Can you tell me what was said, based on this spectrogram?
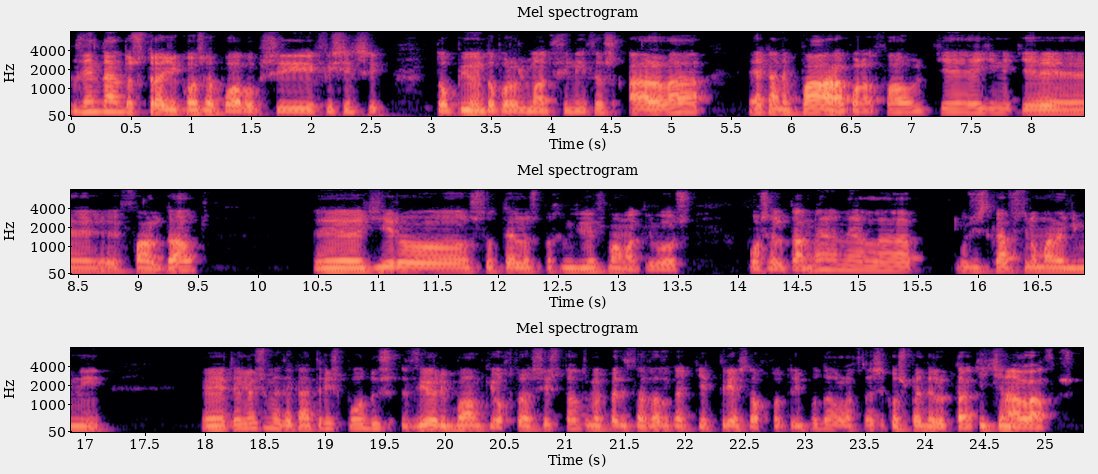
δεν ήταν τόσο τραγικός από άποψη efficiency, το οποίο είναι το πρόβλημά του συνήθως, αλλά έκανε πάρα πολλά foul και έγινε και fouled out ε, γύρω στο τέλος του παιχνιδιού, δεν θυμάμαι ακριβώς πόσα λεπτά μένανε, αλλά ουσιαστικά αυτή την ομάδα γυμνή. Ε, τελείωσε με 13 πόντους, 2 rebound και 8 assists, τότε με 5 στα 12 και 3 στα 8 τρίποντα, όλα αυτά σε 25 λεπτά και είχε ένα λάθος.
